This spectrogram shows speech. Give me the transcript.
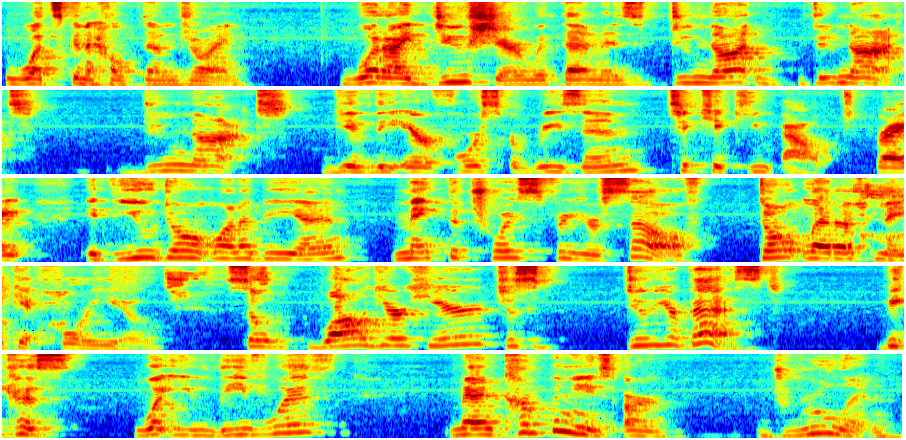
what's going to help them join what I do share with them is do not, do not, do not give the Air Force a reason to kick you out, right? If you don't want to be in, make the choice for yourself. Don't let us make it for you. So while you're here, just do your best because what you leave with, man, companies are drooling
